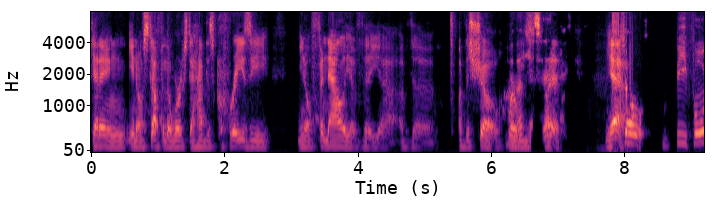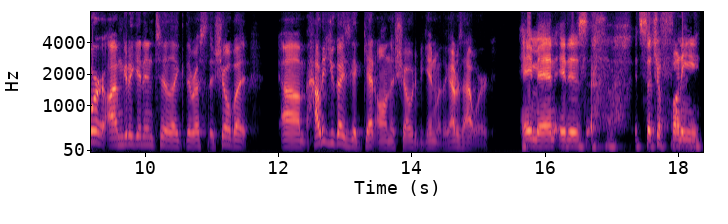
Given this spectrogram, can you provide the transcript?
getting you know stuff in the works to have this crazy you know finale of the uh, of the of the show oh, where we sick. yeah. So before i'm gonna get into like the rest of the show but um how did you guys get, get on the show to begin with? Like how does that work? Hey man it is it's such a funny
